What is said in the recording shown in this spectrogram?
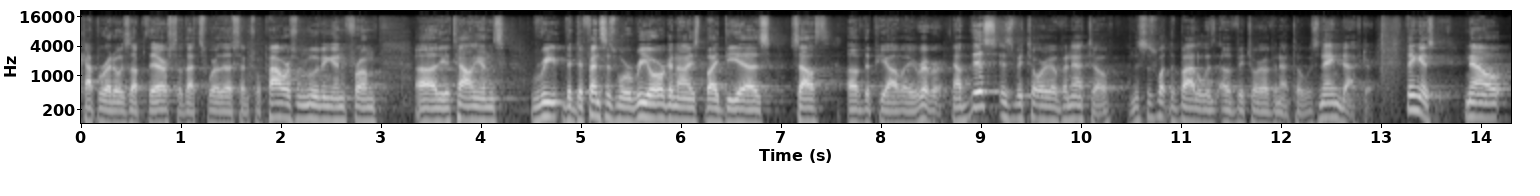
Caporetto is up there, so that's where the Central Powers were moving in from. Uh, the Italians, the defenses were reorganized by Diaz south of the Piave River. Now this is Vittorio Veneto, and this is what the Battle of Vittorio Veneto was named after. Thing is, now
